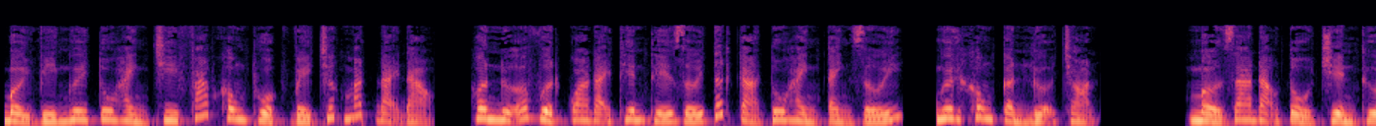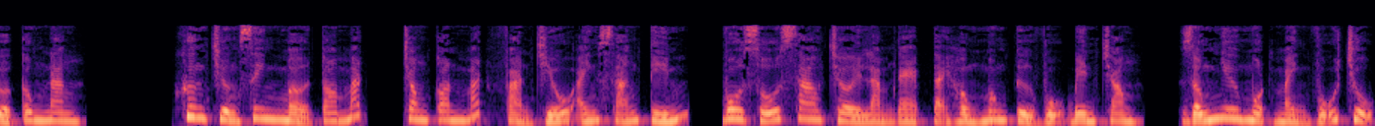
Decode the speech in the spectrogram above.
bởi vì ngươi tu hành chi pháp không thuộc về trước mắt đại đạo hơn nữa vượt qua đại thiên thế giới tất cả tu hành cảnh giới ngươi không cần lựa chọn. Mở ra đạo tổ truyền thừa công năng. Khương trường sinh mở to mắt trong con mắt phản chiếu ánh sáng tím, vô số sao trời làm đẹp tại hồng mông tử vụ bên trong, giống như một mảnh vũ trụ.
